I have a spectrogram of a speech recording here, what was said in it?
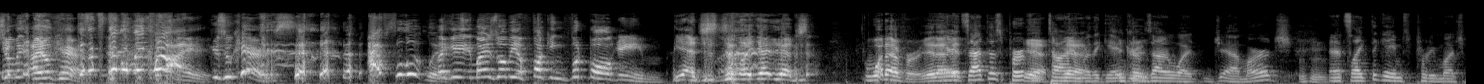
Show me. I don't care. Because it's Devil May Cry. Because who cares? Absolutely. like it might as well be a fucking football game. yeah, just, just like yeah, yeah, just whatever. You know, And it's at this perfect Yeah, time yeah, where the game agreed. comes out in what J- uh, March, and it's like the game's pretty much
